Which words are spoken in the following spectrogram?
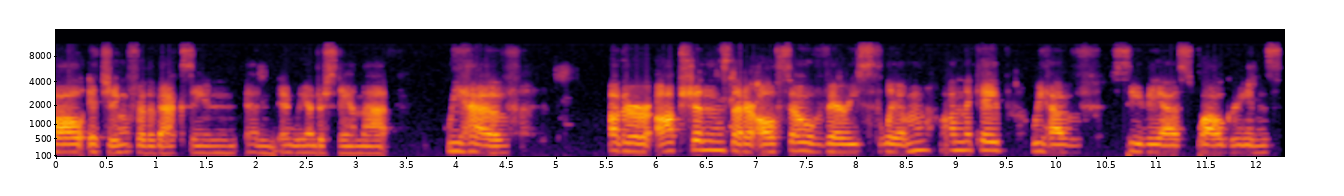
all itching for the vaccine, and, and we understand that. We have other options that are also very slim on the Cape. We have CVS, Walgreens,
